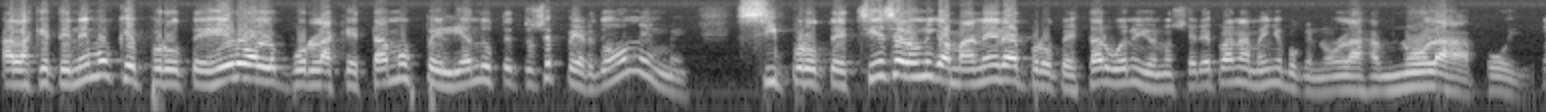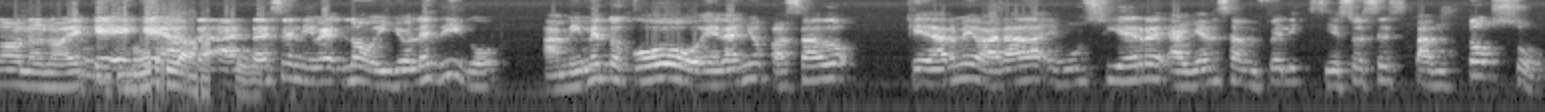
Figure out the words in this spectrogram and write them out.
a las que tenemos que proteger o por las que estamos peleando usted. Entonces, perdónenme, si, si esa es la única manera de protestar, bueno, yo no seré panameño porque no las, no las apoyo. No, no, no, es que, hasta, ese nivel, no, y yo les digo, a mí me tocó el año pasado quedarme varada en un cierre allá en San Félix y eso es espantoso.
